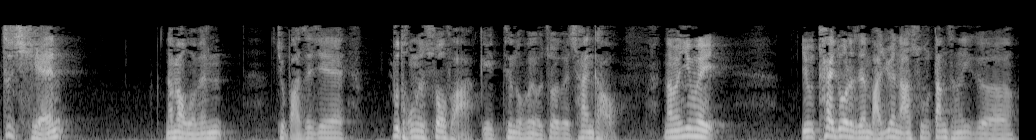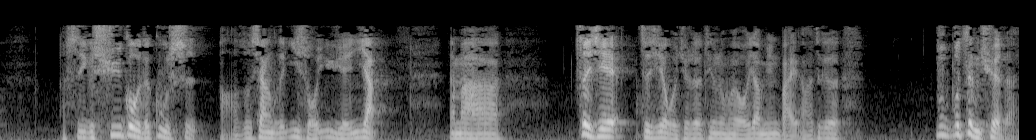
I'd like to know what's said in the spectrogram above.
之前，那么我们就把这些不同的说法给听众朋友做一个参考。那么因为有太多的人把约拿书当成一个是一个虚构的故事啊，说像这个伊索寓言一样。那么这些这些，我觉得听众朋友要明白啊，这个不不正确的，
